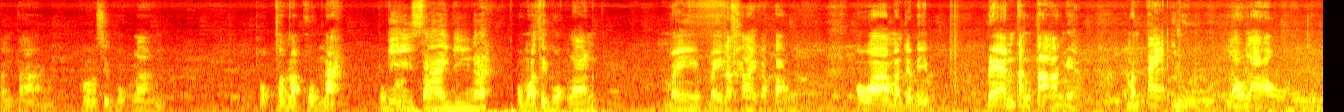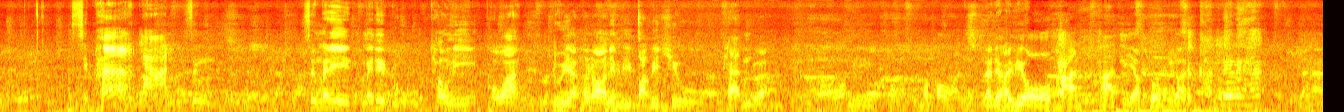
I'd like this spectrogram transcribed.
ต่างๆ ก็สิบหกล้านผมสำหรับผมนะผมดีไซน์ดีนะ ผมว่าสิบหกล้าน ไม่ไม่ระคายกระเป๋า เพราะว่ามันจะมีแบรนด์ต่างๆ เนี่ย มันแตะอยู่ราวๆสิบห้าล้าน ซึ่ง ซึ่งไม่ได้ไม่ได้หรูเท่านี้ เพราะว่าดูอย่างข้างนอกเนี่ยมีบาร์บีคิวแพลนด้วย มีของอุปกรณ์ แล้วเดี๋ยวให้พี่โอพาพาเทียบตัวนี้ก่อนสักครั้งได้ไหมฮะนะฮะ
